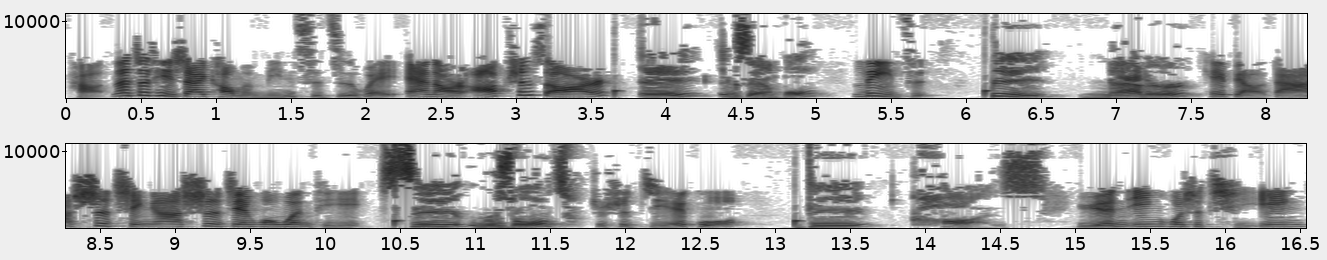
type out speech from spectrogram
好，那这题是在考我们名词智慧，and our options are A. Example. 例子，B. Matter. 可以表达事情啊、事件或问题， C. Result. 就是结果。 D. Cause. 原因或是起因。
